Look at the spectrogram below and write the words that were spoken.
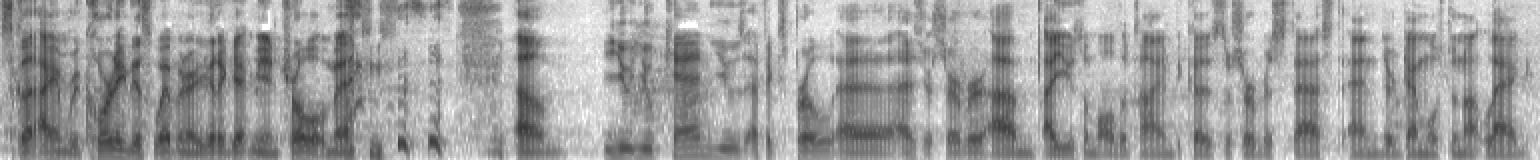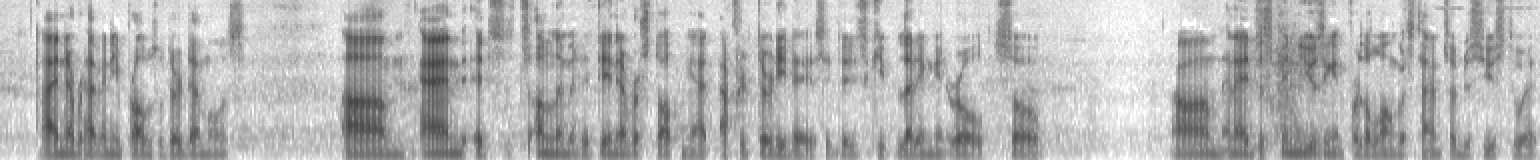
Scott, I am recording this webinar. You're gonna get me in trouble, man. um, you you can use FX Pro uh, as your server. Um, I use them all the time because their server is fast and their demos do not lag. I never have any problems with their demos. Um, and it's it's unlimited. They never stop me at after 30 days. They just keep letting me roll. So, um, and I've just been using it for the longest time, so I'm just used to it.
